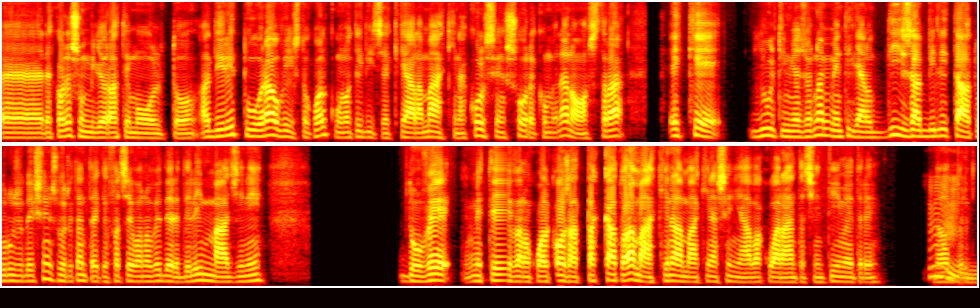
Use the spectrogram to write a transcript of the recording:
eh, le cose sono migliorate molto. Addirittura ho visto qualcuno che dice che ha la macchina col sensore come la nostra e che gli ultimi aggiornamenti gli hanno disabilitato l'uso dei sensori, tant'è che facevano vedere delle immagini dove mettevano qualcosa attaccato alla macchina, la macchina segnava 40 centimetri. No, Mm. perché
